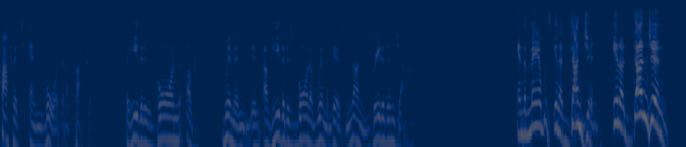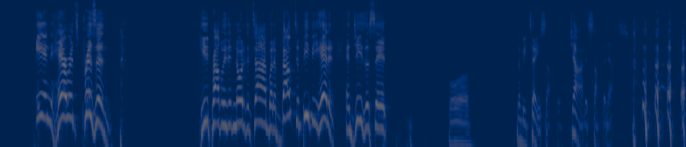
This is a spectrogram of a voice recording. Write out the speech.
prophet and more than a prophet. For he that is born of women, is, of he that is born of women, there is none greater than John. And the man was in a dungeon, in a dungeon, in Herod's prison. he probably didn't know it at the time, but about to be beheaded. And Jesus said, Boy, let me tell you something. John is something else.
